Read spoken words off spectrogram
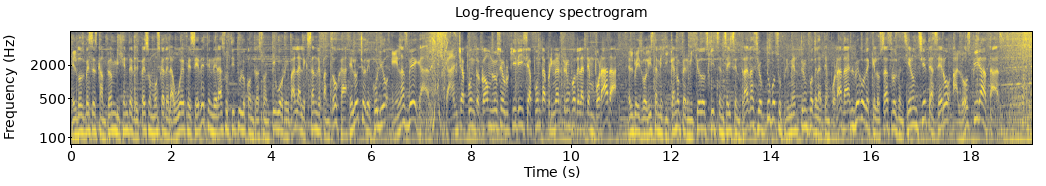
El dos veces campeón vigente del peso mosca de la UFC defenderá su título contra su antiguo rival Alexandre Pantoja el 8 de julio en Las Vegas. Cancha.com luce Urquidi y se apunta a primer triunfo de la temporada. El beisbolista mexicano permitió dos hits en seis entradas y obtuvo su primer triunfo de la temporada luego de que los Astros vencieron 7 a 0 a los Piratas.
